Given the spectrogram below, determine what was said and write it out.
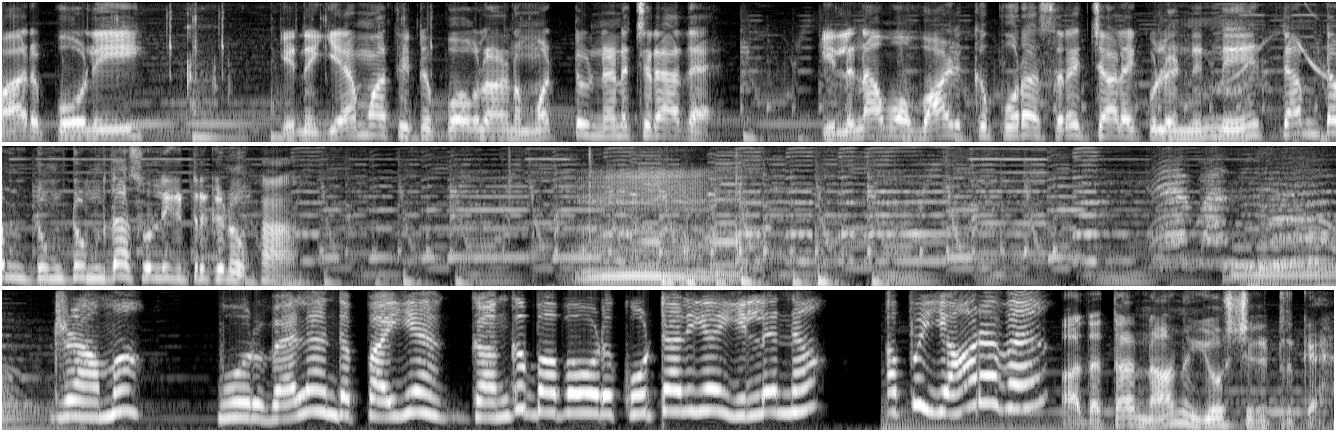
பாரு போலி. என்னை ஏமாத்திட்டு போகலான்னு மட்டும் நினைச்சிடாத. இல்லனா உன் வாழ்க்கை பூரா சிறைச்சாலைக்குள்ள நின்னு டம் டம் டும் டும் தான் சொல்லிக்கிட்டு இருக்கணும். ராமா ஒருவேளை அந்த பையன் கங்க பாபாவோட கூட்டாளியா இல்லனா அப்ப யார் அவன்? அதைத்தான் நானும் யோசிச்சுக்கிட்டு இருக்கேன்.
